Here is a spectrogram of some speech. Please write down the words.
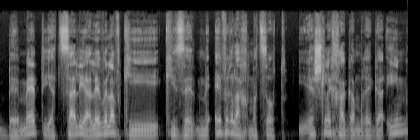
באמת יצא לי הלב אליו, כי, כי זה מעבר להחמצות. יש לך גם רגעים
